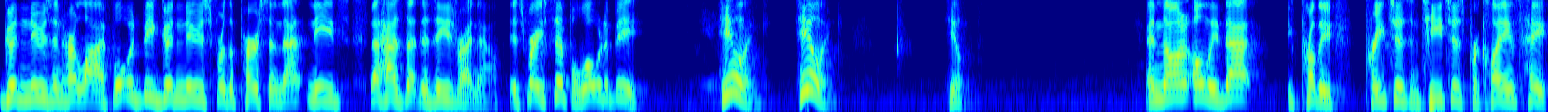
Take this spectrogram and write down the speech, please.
good news in her life. What would be good news for the person that needs, that has that disease right now? It's very simple. What would it be? Healing. Healing. Healing. And not only that, he probably preaches and teaches, proclaims, hey,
